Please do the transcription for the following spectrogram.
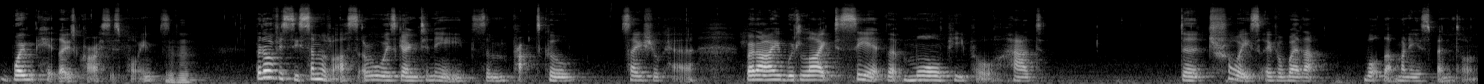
won't hit those crisis points. Mm-hmm. But obviously, some of us are always going to need some practical social care. But I would like to see it that more people had the choice over where that what that money is spent on.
